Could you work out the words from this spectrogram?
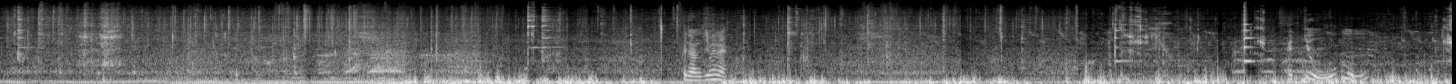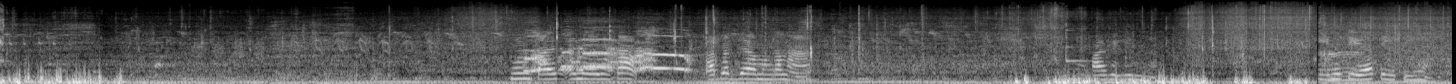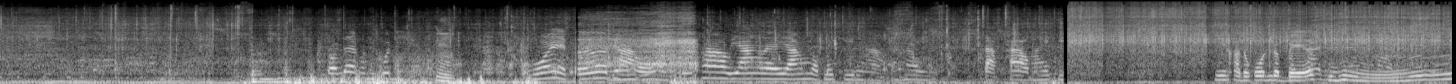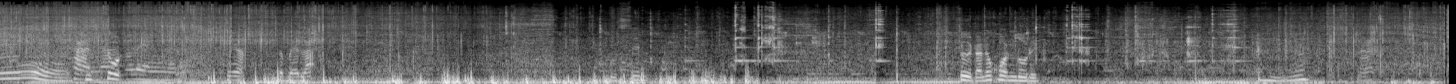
เป็นน้ำจิ้มไหนเป็ดจูหมูมันไปอันเลยมันก็แป๊บเดียวมันก็มาไปไปกินเนี่ยตีไม่ตีก็ตีตีเนี่ยตอนแรกมันก็ดีอืม โอ้ยเตอร์ถามกินข้าวย่างอะไรย่างบอกไม่กินอะก็ให้ตักข้าวมาให้กินนี่ค่ะทุกคน the best อื้อหือขาดที่สุดแรงนะเนี่ย the best ละดูเส้นตื่นนะทุกคนดูดิอื้อหือ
